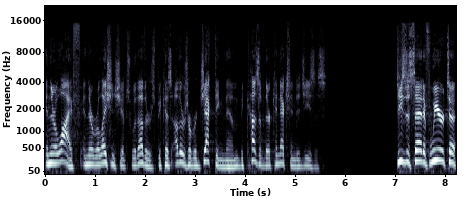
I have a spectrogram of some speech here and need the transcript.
in their life, in their relationships with others, because others are rejecting them because of their connection to Jesus. Jesus said, if we are to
